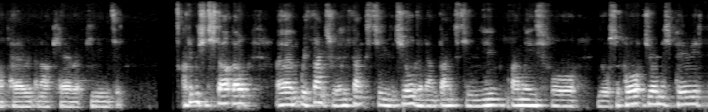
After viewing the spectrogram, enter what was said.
our parent and our carer community. I think we should start though um, with thanks really, thanks to the children and thanks to you families for your support during this period.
